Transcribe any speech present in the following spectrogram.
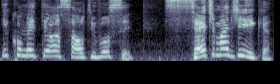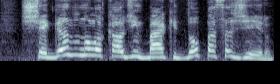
e cometer o um assalto em você. Sétima dica, chegando no local de embarque do passageiro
